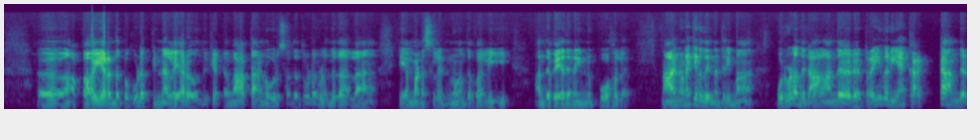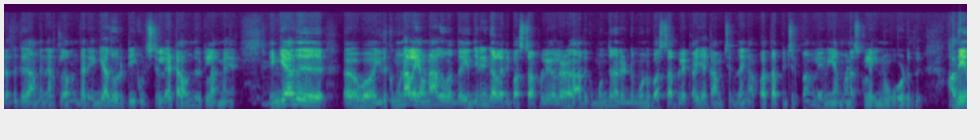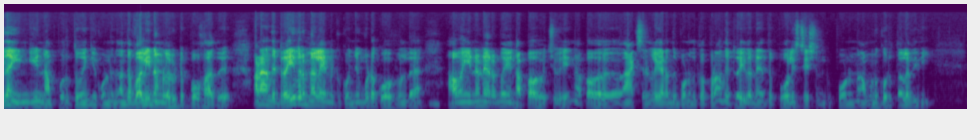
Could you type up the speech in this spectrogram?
அப்பா இறந்தப்போ கூட பின்னால் யாரோ வந்து கேட்டவங்க ஆத்தான்னு ஒரு சத்தத்தோடு விழுந்ததாலாம் என் மனசில் இன்னும் அந்த வலி அந்த வேதனை இன்னும் போகலை. நான் நினைக்கிறது என்ன தெரியுமா? ஒருவேளை அந்த டா அந்த டிரைவர் ஏன் கரெக்டாக அந்த இடத்துக்கு அந்த நேரத்தில் வந்தார்? எங்கேயாவது ஒரு டீ குடிச்சிட்டு லேட்டாக வந்திருக்கலாமே. எங்கேயாவது இதுக்கு முன்னால் எவனாவது அந்த இன்ஜினியரிங் காலேஜ் பஸ் ஸ்டாப்லேயோ இல்லை அதுக்கு முந்தின ரெண்டு மூணு பஸ் ஸ்டாப்லேயே கையை காமிச்சிருந்தா எங்கள் அப்பா தப்பிச்சிருப்பாங்களேன்னு என் மனசுக்குள்ளே இன்னும் ஓடுது. அதே தான் இங்கேயும் நான் பொறுத்து இங்கே கொண்டு வந்து. அந்த வலி நம்மளை விட்டு போகாது. ஆனால் அந்த டிரைவர் மேலே எனக்கு கொஞ்சம் கூட கோபம் இல்லை. அவன் என்ன நேரமோ எங்கள் அப்பாவை வச்சு எங்கள் அப்பா ஆக்சிடெண்ட்டில் இறந்து போனதுக்கப்புறம் அந்த டிரைவர் நேற்று போலீஸ் ஸ்டேஷனுக்கு போகணுன்னு அவனுக்கு ஒரு தலைவிதி.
